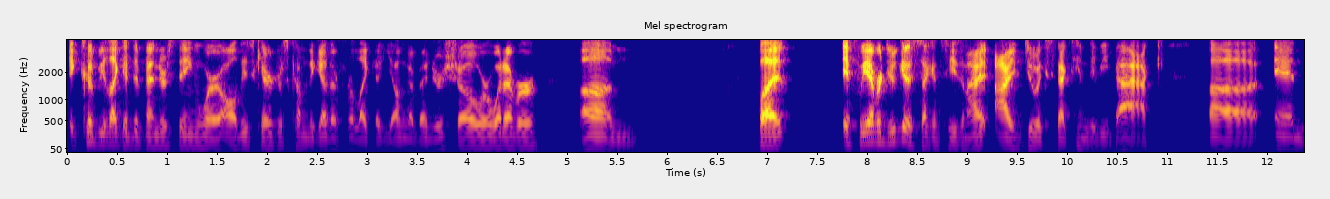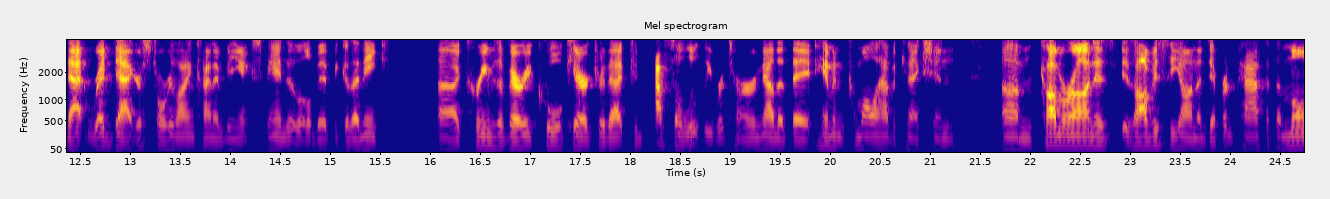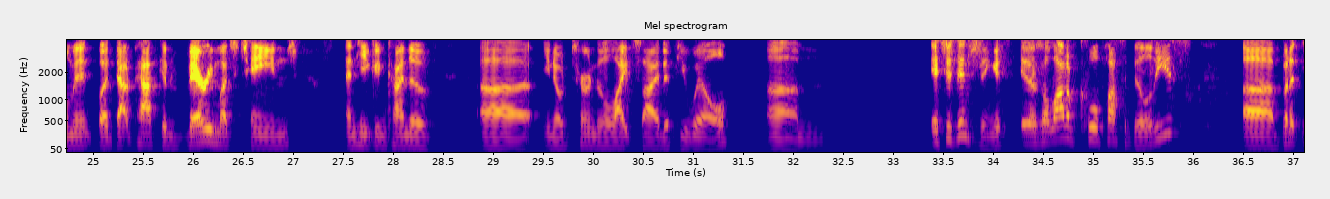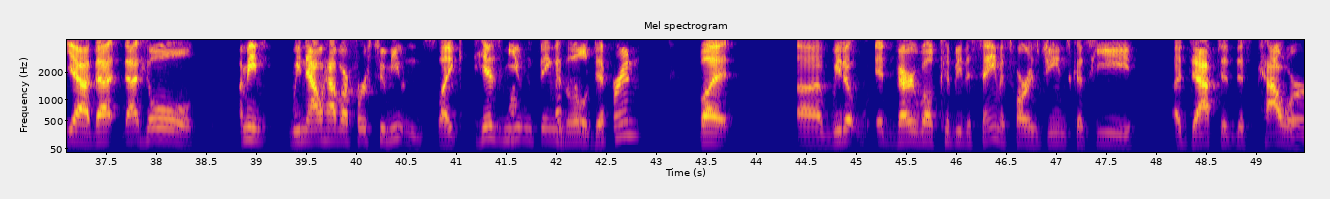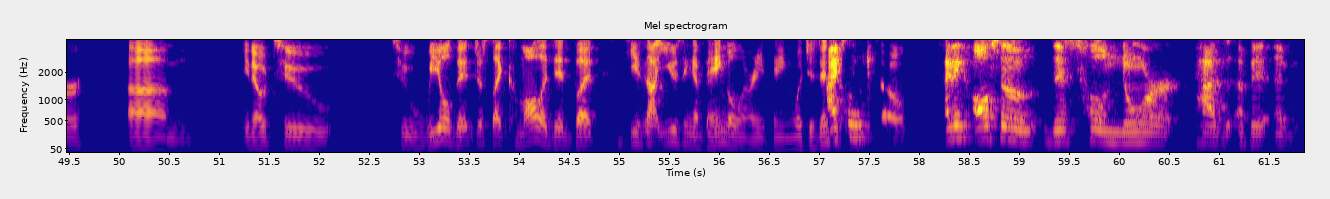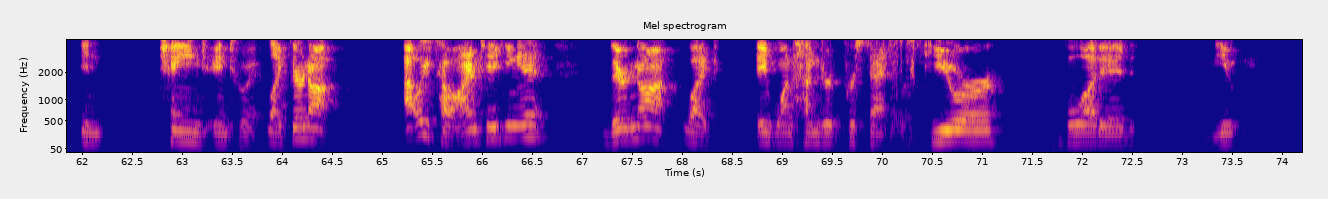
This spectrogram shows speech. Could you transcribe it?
it could be like a Defenders thing where all these characters come together for like a Young Avengers show or whatever. Um, but if we ever do get a second season, I I do expect him to be back, uh, and that Red Dagger storyline kind of being expanded a little bit because I think uh, Kareem's a very cool character that could absolutely return now that they him and Kamala have a connection. Um, Kamran is is obviously on a different path at the moment, but that path could very much change, and he can kind of uh, you know turn to the light side, if you will. Um, it's just interesting. It's there's a lot of cool possibilities, uh, but yeah, that that whole, I mean, we now have our first two mutants. Like his mutant thing is a little different, but uh, we don't. It very well could be the same as far as genes because he adapted this power, um, you know, to to wield it just like Kamala did, but he's not using a bangle or anything, which is interesting. I think, so I think also this whole Noor has a bit of in change into it. Like they're not, at least how I'm taking it, they're not like a 100% pure blooded mutant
